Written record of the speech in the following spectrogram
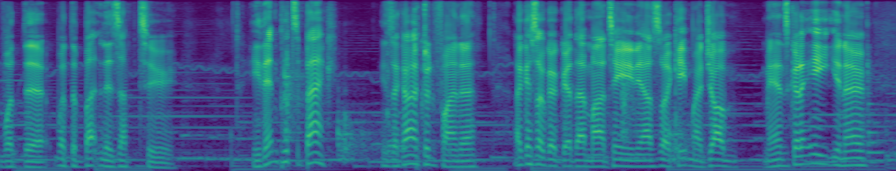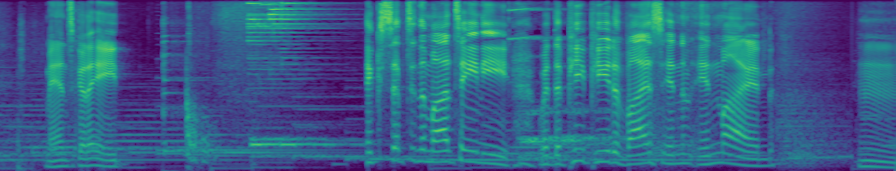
what the what the butler's up to. He then puts it back. He's like, oh, I couldn't find her. I guess I'll go get that martini now so I keep my job. Man's gotta eat, you know. Man's gotta eat. Except in the martini with the pew device in in mind. Hmm,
